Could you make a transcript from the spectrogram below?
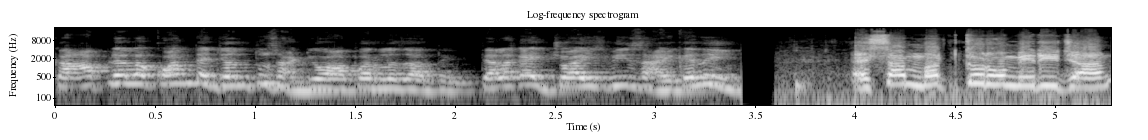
का आपल्याला कोणत्या जंतूसाठी वापरलं जाते त्याला काही चॉईस बीस आहे का नाही? ऐसा मत करो मेरी जान।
